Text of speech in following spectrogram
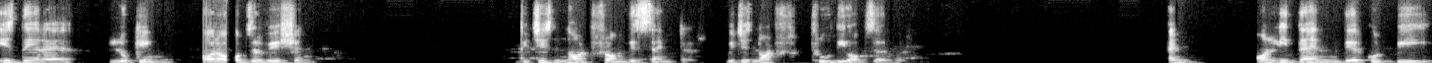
is there a looking or observation which is not from this center, which is not through the observer? And only then there could be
